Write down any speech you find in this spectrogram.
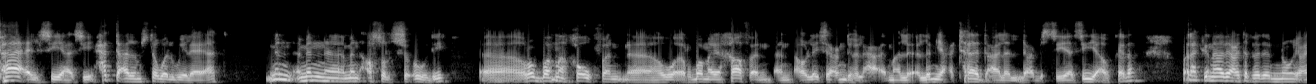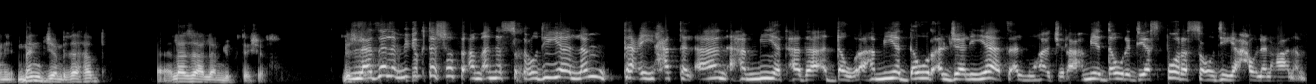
فاعل سياسي حتى على مستوى الولايات من من من أصل سعودي ربما خوفا آه، هو ربما يخاف ان أو ليس عنده لم يعتاد على اللعب السياسيه أو كذا ولكن هذا أعتقد أنه يعني منجم ذهب آه، لا زال لم يكتشف لا زال لم يكتشف أم أن السعودية لم تعي حتى الآن أهمية هذا الدور، أهمية دور الجاليات المهاجرة، أهمية دور الدياسبورا السعودية حول العالم.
